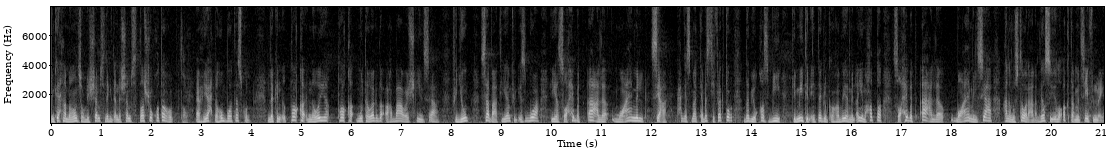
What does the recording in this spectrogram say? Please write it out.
يمكن إحنا بننظر للشمس نجد أن الشمس تشرق وتغرب. الرياح تهب وتسكن. لكن الطاقة النووية طاقة متواجدة 24 ساعة في اليوم سبعة أيام في الأسبوع هي صاحبة أعلى معامل سعة. حاجة اسمها كاباسيتي فاكتور. ده بيقاس بيه كمية الإنتاج الكهربية من أي محطة صاحبة أعلى معامل سعة على مستوى العالم يصل إلى أكثر من 90%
